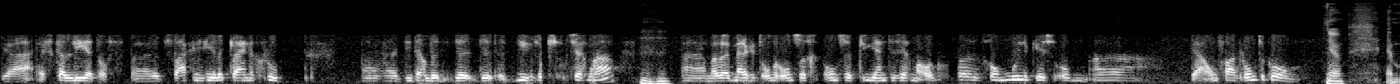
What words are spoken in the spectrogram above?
ja, escaleert. Of, eh, het is vaak een hele kleine groep eh, die dan de, de, de, het nieuws opzoekt, zeg maar. Uh, maar wij merken het onder onze, onze cliënten zeg maar, ook dat het gewoon moeilijk is om, uh, ja, om vaak rond te komen. Ja. En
